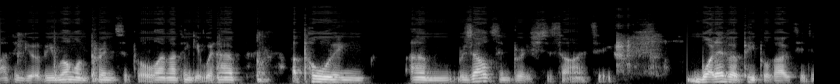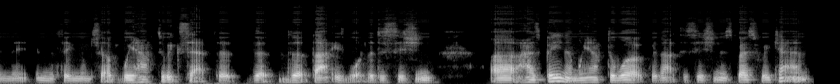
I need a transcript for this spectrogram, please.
I think it would be wrong on principle, and I think it would have appalling um, results in British society. Whatever people voted in the in the thing themselves, we have to accept that that that, that is what the decision uh, has been, and we have to work with that decision as best we can.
